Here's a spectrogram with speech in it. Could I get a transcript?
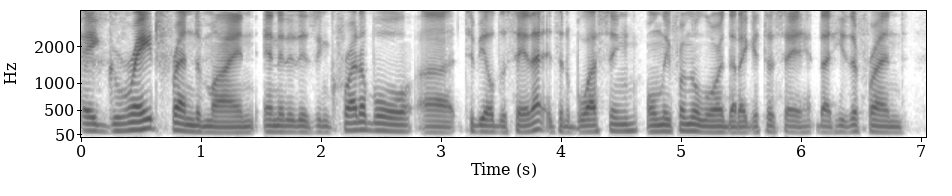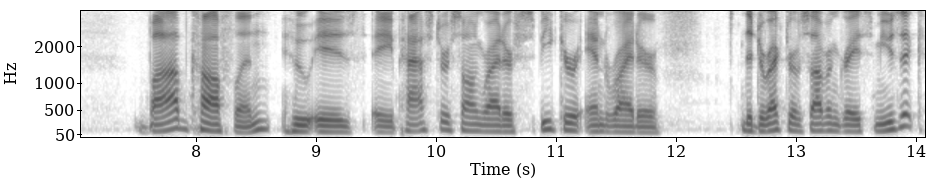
a great friend of mine, and it is incredible uh, to be able to say that. It's a blessing only from the Lord that I get to say that he's a friend. Bob Kauflin, who is a pastor, songwriter, speaker, and writer, the director of Sovereign Grace Music,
